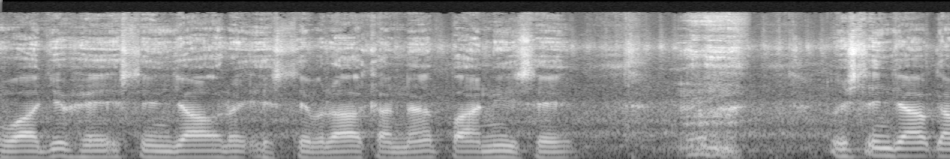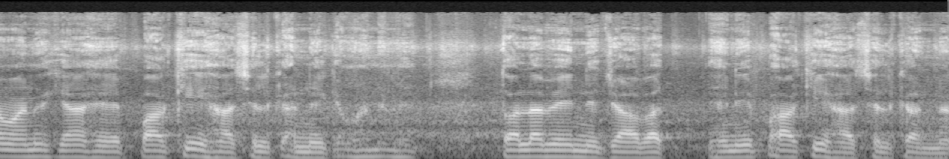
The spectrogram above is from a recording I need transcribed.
واجب ہے استنجا اور استبرا کرنا پانی سے۔ تو استنجا کا معنی کیا ہے؟ پاکی حاصل کرنے کے معنی میں۔ طلب نجابت یعنی پاکی حاصل کرنا۔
